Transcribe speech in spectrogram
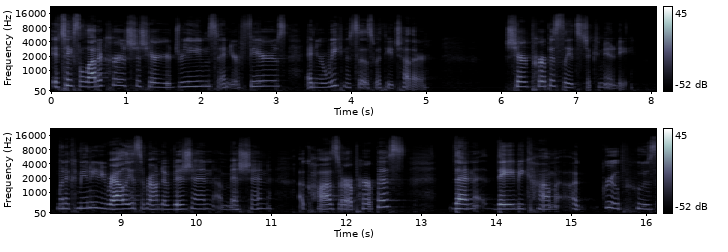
it takes a lot of courage to share your dreams and your fears and your weaknesses with each other shared purpose leads to community when a community rallies around a vision a mission a cause or a purpose then they become a group who's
